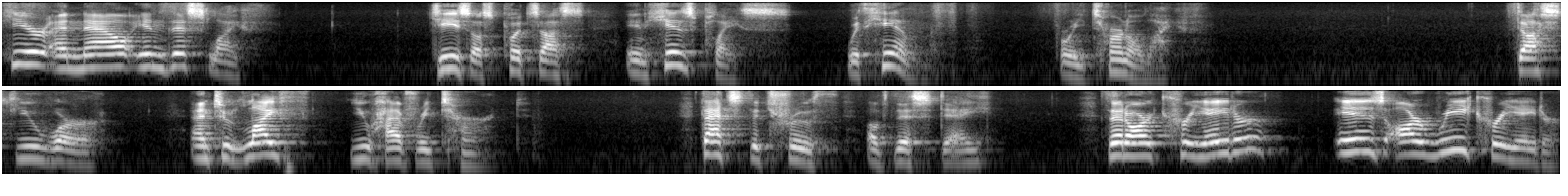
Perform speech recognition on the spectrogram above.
here and now in this life, Jesus puts us in His place with Him for eternal life. Dust you were and to life you have returned. That's the truth of this day. That our Creator is our recreator.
